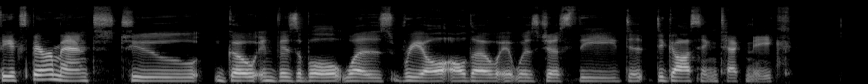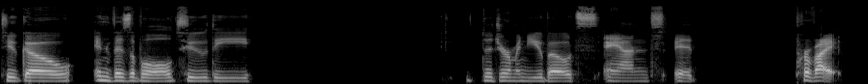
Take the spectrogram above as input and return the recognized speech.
the experiment to go invisible was real, although it was just the de- degaussing technique to go invisible to the the German U-boats, and it provide.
